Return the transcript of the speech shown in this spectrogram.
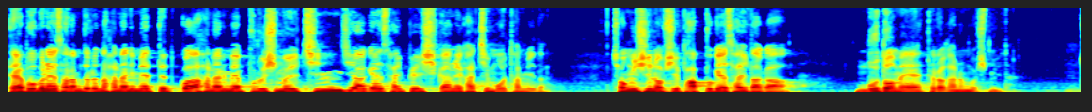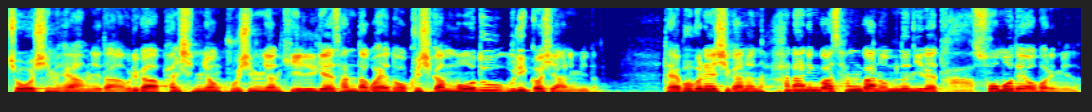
대부분의 사람들은 하나님의 뜻과 하나님의 부르심을 진지하게 살필 시간을 갖지 못합니다. 정신없이 바쁘게 살다가 무덤에 들어가는 것입니다. 조심해야 합니다. 우리가 80년, 90년 길게 산다고 해도 그 시간 모두 우리 것이 아닙니다. 대부분의 시간은 하나님과 상관없는 일에 다 소모되어 버립니다.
